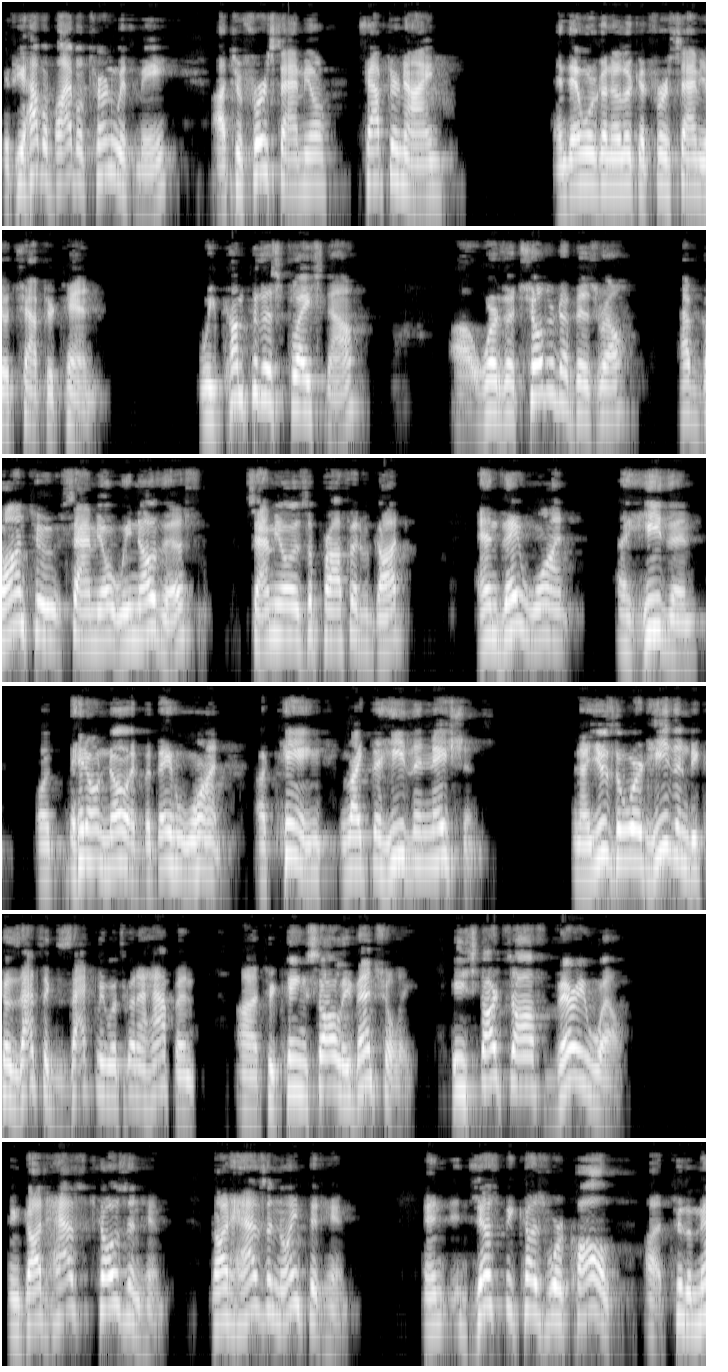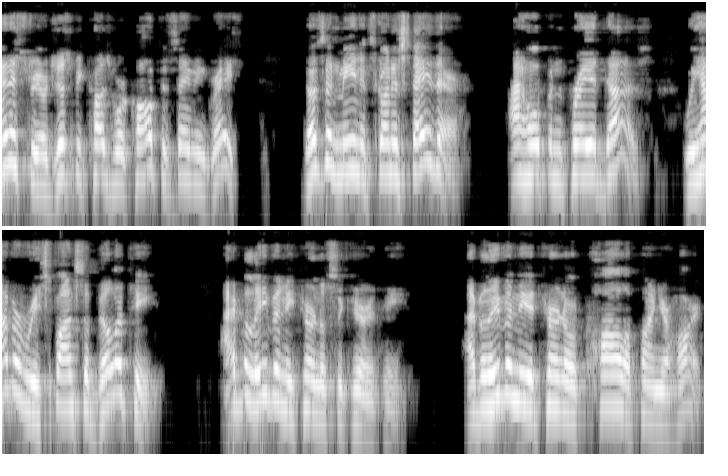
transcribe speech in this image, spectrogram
If you have a Bible, turn with me uh, to 1 Samuel chapter 9, and then we're going to look at 1 Samuel chapter 10. We've come to this place now uh, where the children of Israel have gone to Samuel. We know this. Samuel is the prophet of God, and they want a heathen, or they don't know it, but they want a king like the heathen nations. And I use the word heathen because that's exactly what's going to happen uh, to King Saul eventually. He starts off very well, and God has chosen him. God has anointed him. And just because we're called uh, to the ministry or just because we're called to saving grace doesn't mean it's going to stay there. I hope and pray it does. We have a responsibility. I believe in eternal security. I believe in the eternal call upon your heart.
